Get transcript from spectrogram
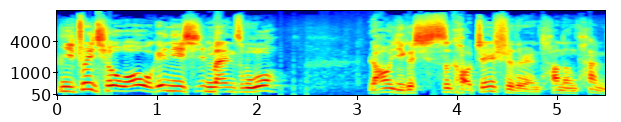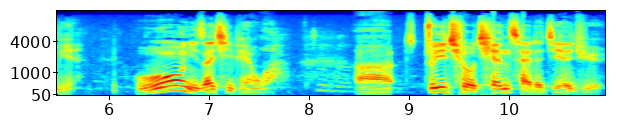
你追求我，我给你满足。然后一个思考真实的人，他能判别：哦，你在欺骗我啊！追求钱财的结局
